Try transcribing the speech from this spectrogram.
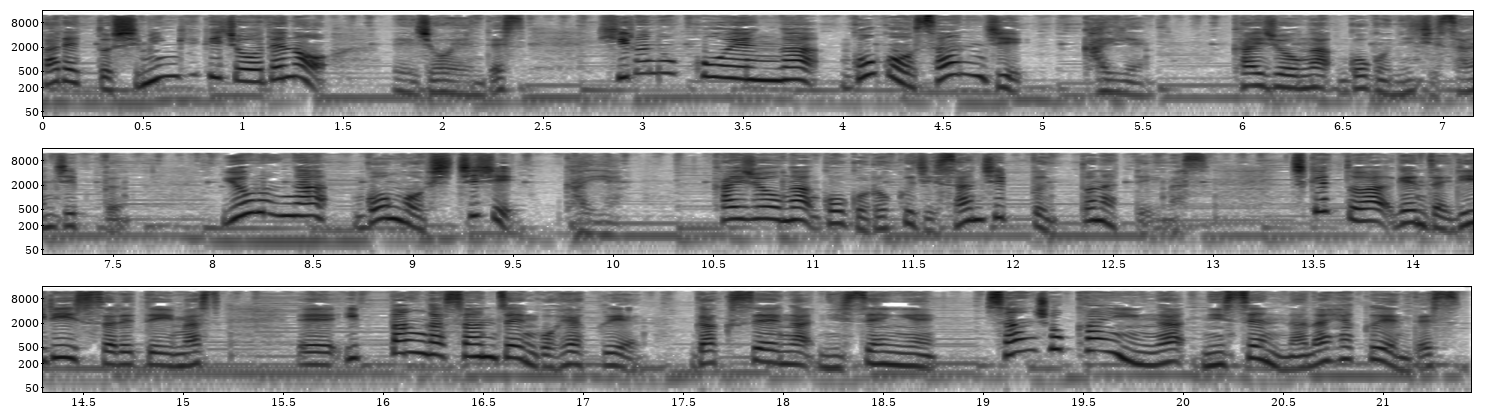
パレット市民劇場での、え上演です。昼の公演が午後3時開演。会場が午後2時30分。夜が午後7時開演。会場が午後6時30分となっています。チケットは現在リリースされています、えー、一般が3500円。学生が2000円。参助会員が2700円です、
